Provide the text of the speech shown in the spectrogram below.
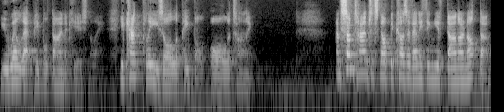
you will let people down occasionally. You can't please all the people all the time. And sometimes it's not because of anything you've done or not done.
